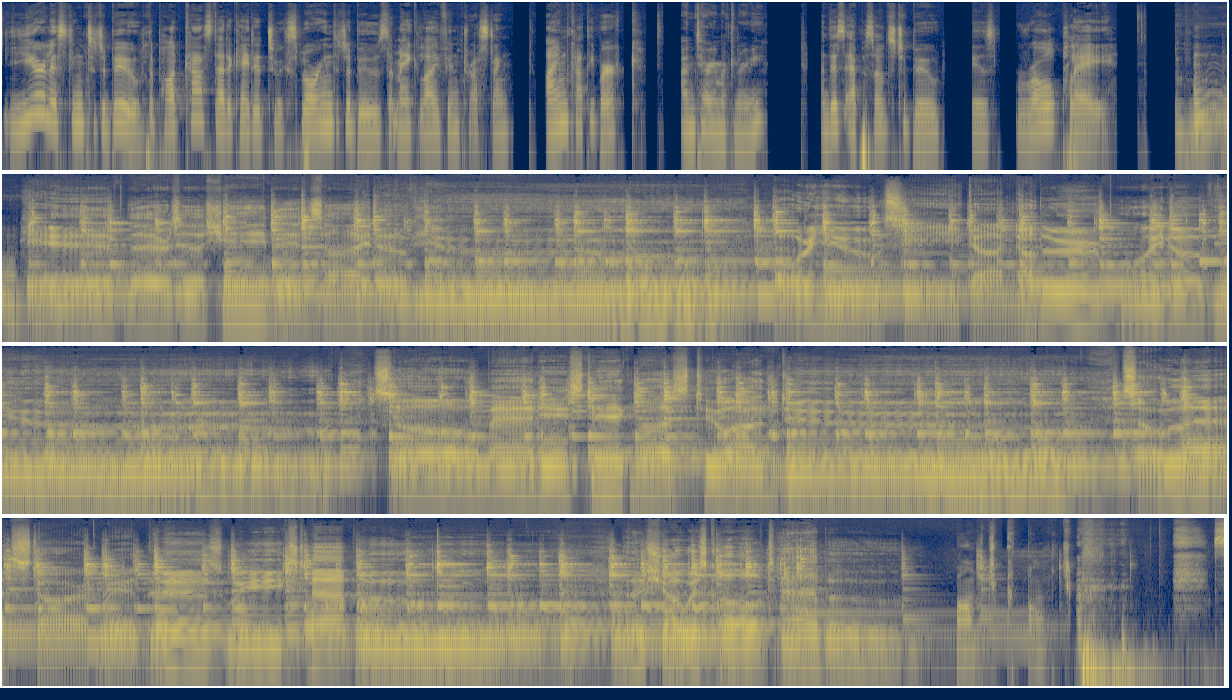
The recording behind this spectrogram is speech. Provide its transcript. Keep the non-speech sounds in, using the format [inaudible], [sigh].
You're listening to Taboo, the podcast dedicated to exploring the taboos that make life interesting. I'm Kathi Burke, I'm Terri McInerney. and this episode's taboo is role play. Ooh. Mm. If there's a shame inside of you, or you seek another stigmas to undo. So let's start with this week's taboo. The show is called Taboo. Bump, chk, bump, chk.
